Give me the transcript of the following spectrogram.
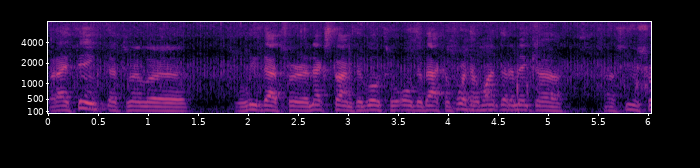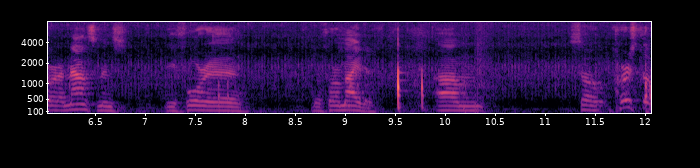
But I think that we'll, uh, we'll leave that for next time to go through all the back and forth. I wanted to make a, a few short announcements before uh, before Maidav. Um, so first of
